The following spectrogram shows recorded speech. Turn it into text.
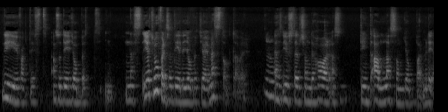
det är ju faktiskt, alltså det jobbet, näst, jag tror faktiskt att det är det jobbet jag är mest stolt över. Ja. Alltså Just eftersom det har, alltså det är ju inte alla som jobbar med det.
